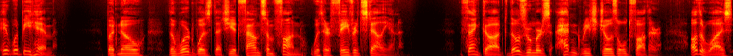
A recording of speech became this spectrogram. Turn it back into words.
it would be him. But no, the word was that she had found some fun with her favorite stallion. Thank God those rumors hadn't reached Joe's old father. Otherwise,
